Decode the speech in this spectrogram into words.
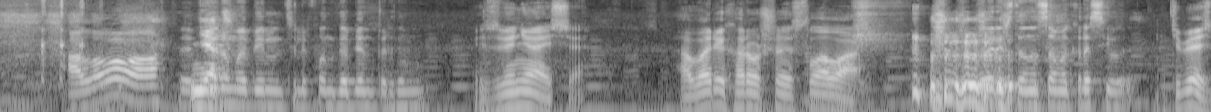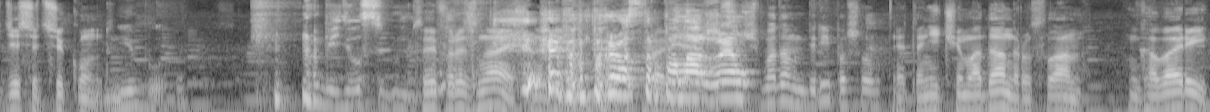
Алло? Нет. Первый мобильный телефон Габен придумал. Извиняйся. Говори хорошие слова. Говори, что она самая красивая. У тебя есть 10 секунд. Не буду. Обиделся. Цифры знаешь. Просто положил. Чемодан бери, пошел. Это не чемодан, Руслан. Говори.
